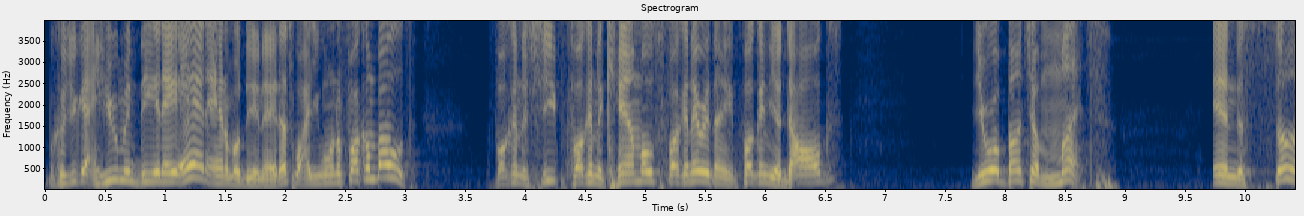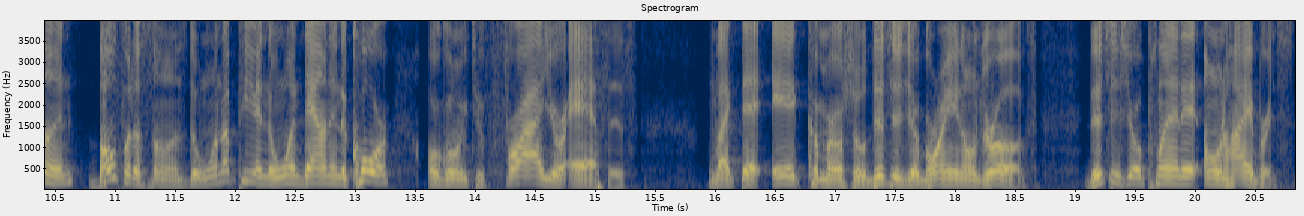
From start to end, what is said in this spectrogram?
because you got human DNA and animal DNA. That's why you want to fuck them both. Fucking the sheep, fucking the camels, fucking everything, fucking your dogs. You're a bunch of mutts. And the sun, both of the suns, the one up here and the one down in the core, are going to fry your asses. Like that egg commercial. This is your brain on drugs. This is your planet on hybrids.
